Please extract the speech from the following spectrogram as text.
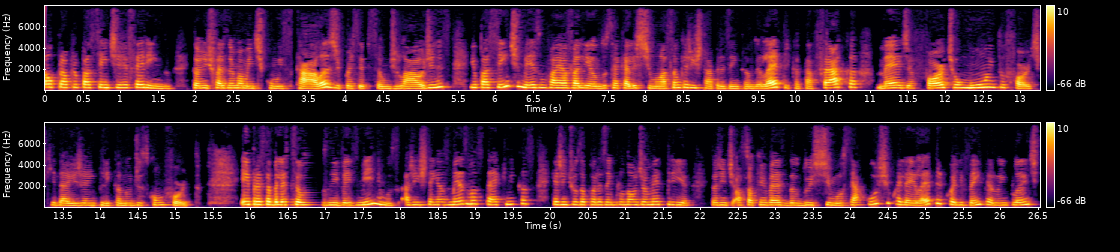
é o próprio paciente referindo. Então, a gente faz normalmente com escalas de percepção de loudness e o paciente mesmo vai avaliando se aquela estimulação que a gente está apresentando elétrica está fraca, média, forte ou muito forte, que daí já implica no desconforto. E aí, para estabelecer os níveis mínimos, a gente tem as mesmas técnicas que a gente usa, por exemplo, na audiometria. Então, a gente, só que ao invés do, do estímulo ser acústico, ele é elétrico, ele vem pelo implante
